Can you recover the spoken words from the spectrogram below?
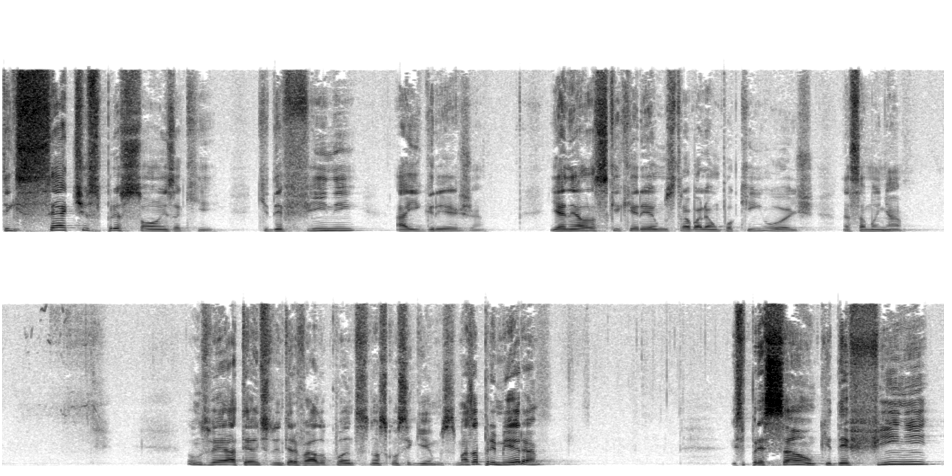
tem sete expressões aqui que definem a igreja. E é nelas que queremos trabalhar um pouquinho hoje, nessa manhã. Vamos ver até antes do intervalo quantos nós conseguimos. Mas a primeira expressão que define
